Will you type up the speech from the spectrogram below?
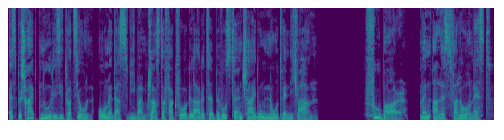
Es beschreibt nur die Situation, ohne dass, wie beim Clusterfuck vorgelagerte, bewusste Entscheidungen notwendig waren. Fubar, wenn alles verloren ist.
